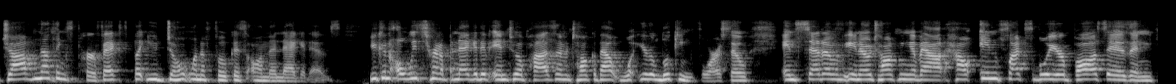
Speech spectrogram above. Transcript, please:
job, nothing's perfect, but you don't want to focus on the negatives. You can always turn up a negative into a positive and talk about what you're looking for. So instead of, you know, talking about how inflexible your boss is and,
